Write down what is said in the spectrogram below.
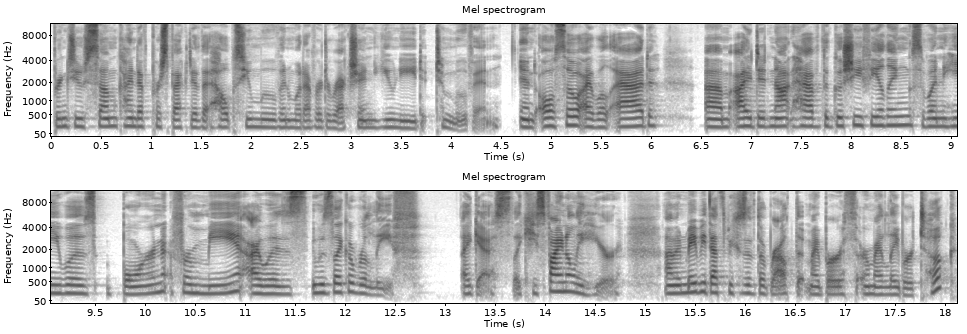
brings you some kind of perspective that helps you move in whatever direction you need to move in. And also, I will add, um, I did not have the gushy feelings when he was born. For me, I was, it was like a relief. I guess. Like he's finally here. Um, and maybe that's because of the route that my birth or my labor took.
